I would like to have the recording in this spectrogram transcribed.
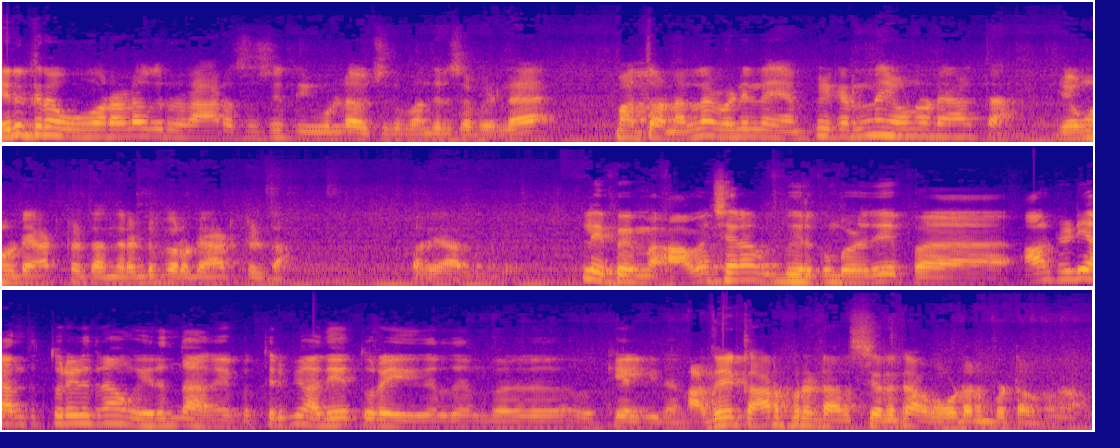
இருக்கிற ஓரளவுக்கு இருக்கிற ஆர்எஸ்எஸ் தூக்கி உள்ளே வச்சுட்டு மந்திரி சபையில். மற்றவனெல்லாம் வெளியில் எம்பிக்கள்லாம் இவனுடைய ஆள் தான் இவங்களுடைய ஆட்கள் தான். அந்த ரெண்டு பேருடைய ஆட்கள் தான். வேறு யாரும் கிடையாது. இல்லை இப்போ அமைச்சராக இருக்கும் பொழுது இப்போ ஆல்ரெடி அந்த துறையில தான் அவங்க இருந்தாங்க. இப்போ திருப்பி அதே துறை இருக்கிறது என்பது ஒரு கேள்விதான். அதே கார்ப்பரேட் அரசியலுக்கு அவங்க உடன்பட்டவங்க தான்.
